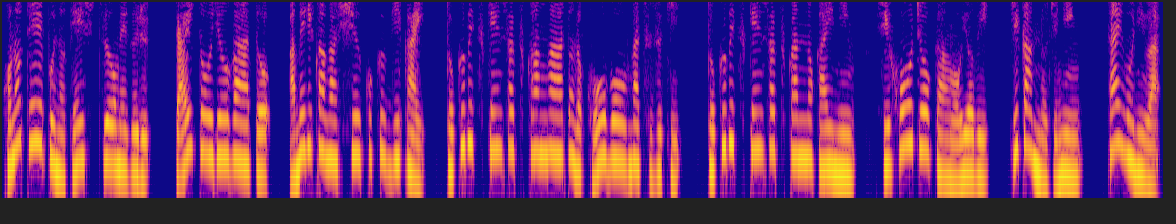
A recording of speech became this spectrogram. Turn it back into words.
このテープの提出をめぐる大統領側とアメリカ合衆国議会特別検察官側との攻防が続き、特別検察官の解任、司法長官及び次官の辞任、最後には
